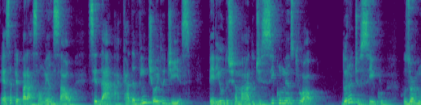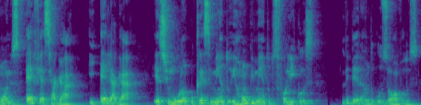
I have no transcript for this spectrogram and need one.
Essa preparação mensal se dá a cada 28 dias, período chamado de ciclo menstrual. Durante o ciclo, os hormônios FSH e LH estimulam o crescimento e rompimento dos folículos, liberando os óvulos.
